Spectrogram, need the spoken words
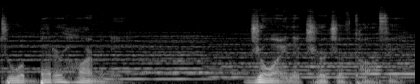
to a better harmony. Join the Church of Coffee.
